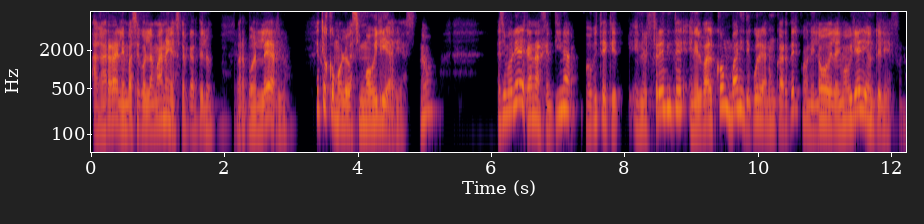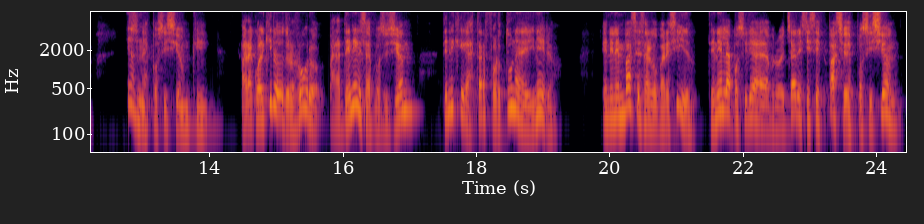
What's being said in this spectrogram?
agarrar el envase con la mano y acercártelo para poder leerlo. Esto es como las inmobiliarias, ¿no? Las inmobiliarias acá en Argentina, vos viste que en el frente, en el balcón, van y te cuelgan un cartel con el logo de la inmobiliaria y un teléfono es una exposición que para cualquier otro rubro, para tener esa exposición, tenés que gastar fortuna de dinero. En el envase es algo parecido. Tenés la posibilidad de aprovechar ese espacio de exposición.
